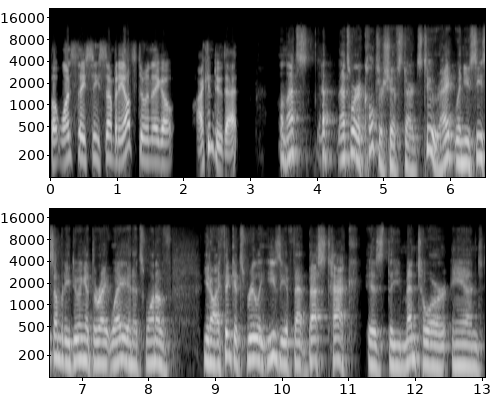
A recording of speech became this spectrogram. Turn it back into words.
But once they see somebody else doing, they go, "I can do that." Well, that's that, that's where a culture shift starts too, right? When you see somebody doing it the right way, and it's one of, you know, I think it's really easy if that best tech is the mentor and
